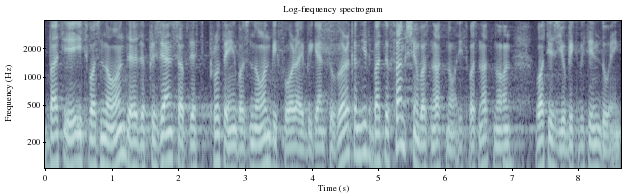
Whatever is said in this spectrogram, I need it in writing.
but it was known, the, the, presence of that protein was known before I began to work on it, but the function was not known. It was not known what is ubiquitin doing.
